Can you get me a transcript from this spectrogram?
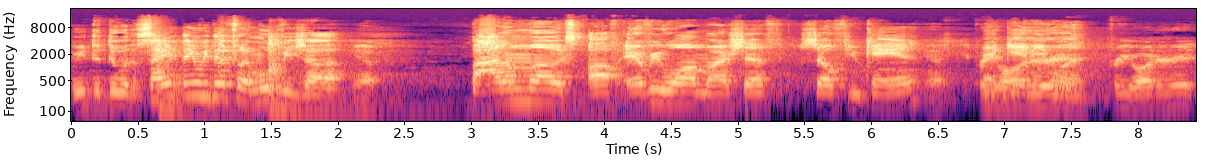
We need to do the same thing we did for the movies, y'all. Yep. The mugs off every Walmart shelf shelf you can. Yep. And get me Pre-order one. it. Pre-order it.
